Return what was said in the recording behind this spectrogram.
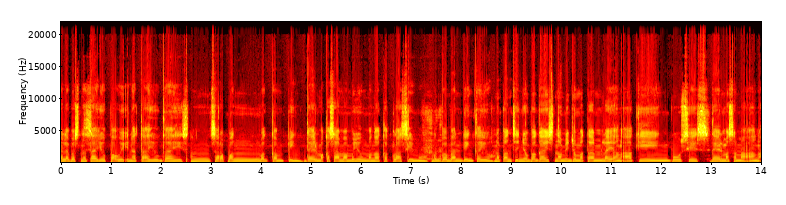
lalabas na tayo. Pauwi na tayo guys. Ang sarap mag mag-camping. Dahil makasama mo yung mga kaklase mo. Magbabanding kayo. Napansin nyo ba guys na medyo matamlay ang aking boses? Dahil masama ang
